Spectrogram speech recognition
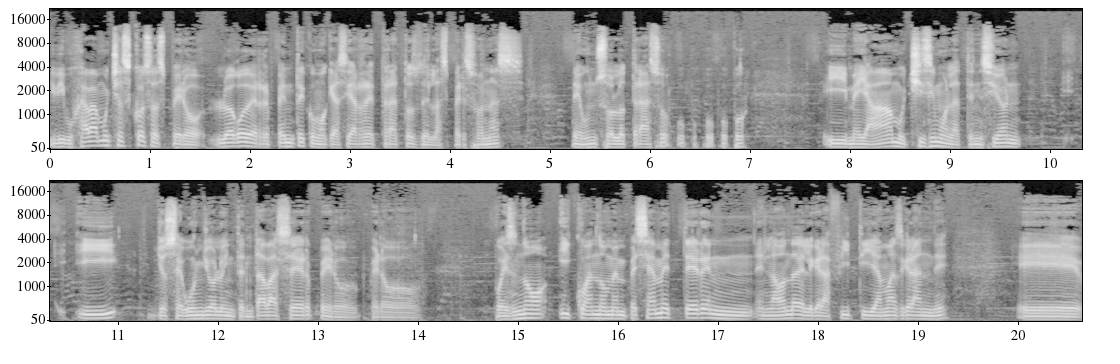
Y dibujaba muchas cosas, pero luego de repente como que hacía retratos de las personas de un solo trazo y me llamaba muchísimo la atención y yo según yo lo intentaba hacer, pero, pero pues no. Y cuando me empecé a meter en, la onda del graffiti ya más grande, eh,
